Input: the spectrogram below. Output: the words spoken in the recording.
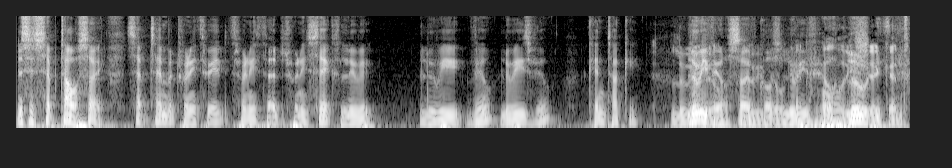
this is September. Oh, sorry, September 23, 23rd to 26th, Louis, Louisville, Louisville, Kentucky. Louisville, so of course, Louisville. Holy Louis- shit,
